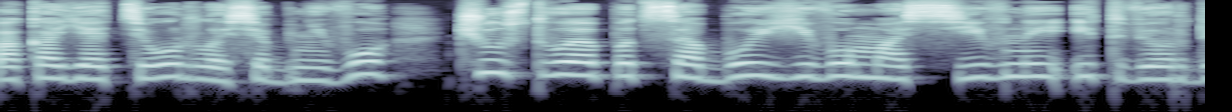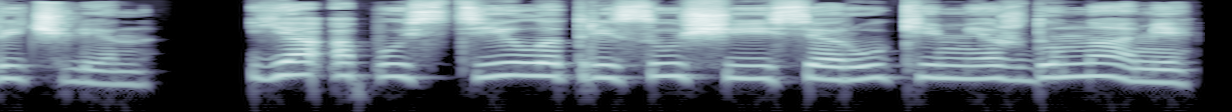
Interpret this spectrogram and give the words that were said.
пока я терлась об него, чувствуя под собой его массивный и твердый член. Я опустила трясущиеся руки между нами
